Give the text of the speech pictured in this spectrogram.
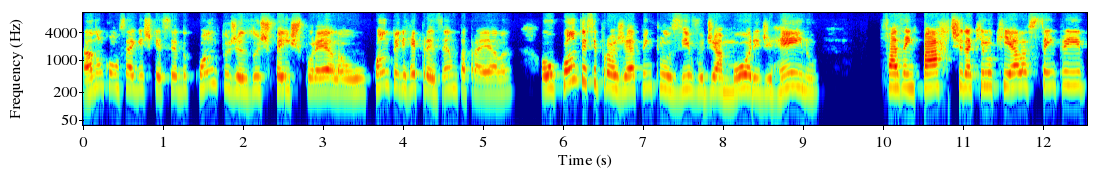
Ela não consegue esquecer do quanto Jesus fez por ela, ou o quanto ele representa para ela, ou o quanto esse projeto inclusivo de amor e de reino fazem parte daquilo que ela sempre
